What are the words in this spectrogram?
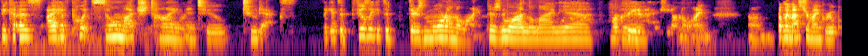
because I have put so much time into two decks. Like it's a feels like it's a there's more on the line. There's more on the line, yeah. More creative yeah. energy on the line. Um, but my mastermind group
